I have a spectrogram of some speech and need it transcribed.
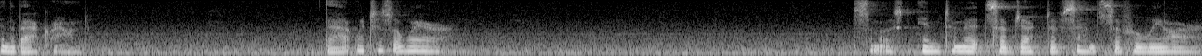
in the background. That which is aware. It's the most intimate, subjective sense of who we are.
